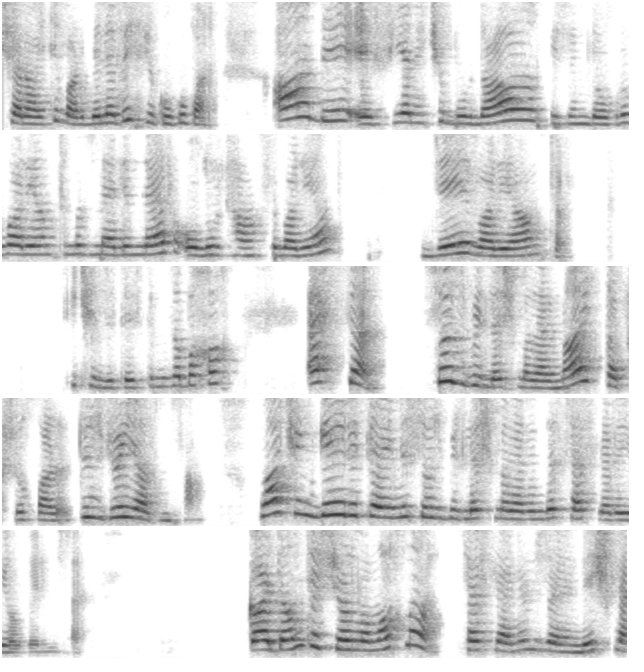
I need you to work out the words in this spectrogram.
şəraiti var, belə bir hüququ var. ADF, yəni ki, burada bizim doğru variantımız müəllimlər olur hansı variant? C variantı. İkinci testimizə baxaq. Əhsən, söz birləşmələrinə aid tapşırıqları düzgün yazmısan. Lakin qeyri-təyinli söz birləşmələrində səhvlərə yol vermisən. Qaydanı təkrarlamaqla səhvlərinin üzərində işlə.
